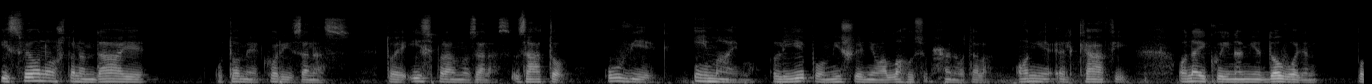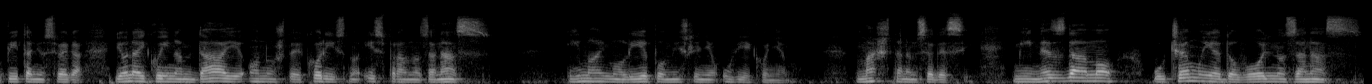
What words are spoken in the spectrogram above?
I sve ono što nam daje, u tome je korist za nas. To je ispravno za nas. Zato uvijek imajmo lijepo mišljenje o Allahu subhanahu wa ta'ala. On je el kafi, onaj koji nam je dovoljan po pitanju svega. I onaj koji nam daje ono što je korisno, ispravno za nas, imajmo lijepo mišljenje uvijek o njemu. Ma šta nam se desi, mi ne znamo u čemu je dovoljno za nas,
